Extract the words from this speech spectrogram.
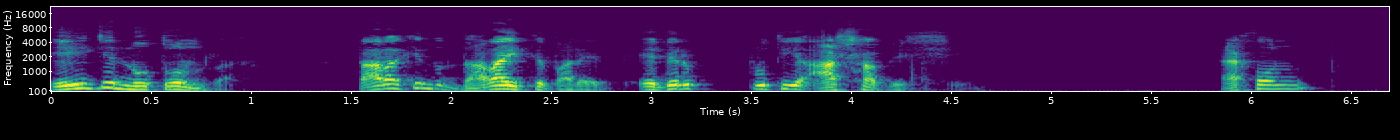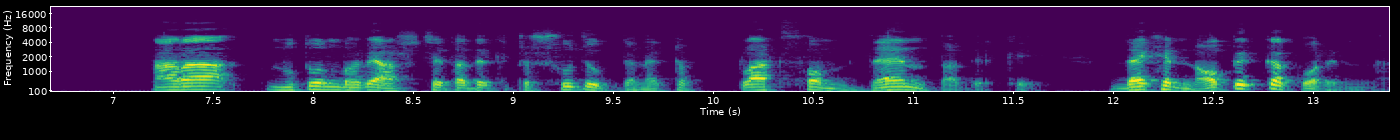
এই যে নতুনরা, তারা কিন্তু দাঁড়াইতে পারে এদের প্রতি আশা বেশি। এখন তারা নতুনভাবে আসছে তাদেরকে একটা সুযোগ দেন, একটা প্ল্যাটফর্ম দেন তাদেরকে। দেখেন না, অপেক্ষা করেন না।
